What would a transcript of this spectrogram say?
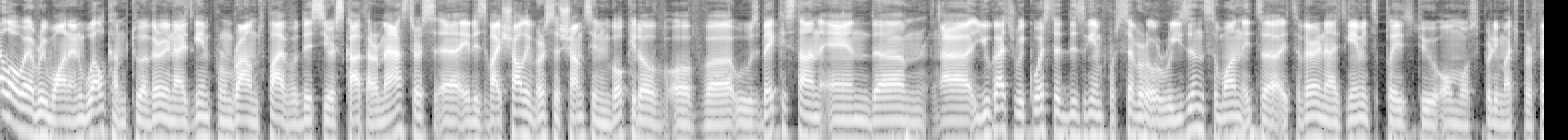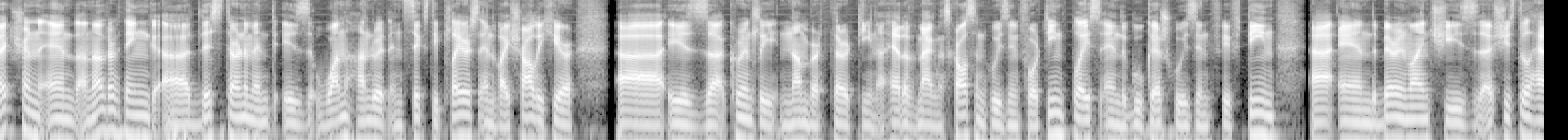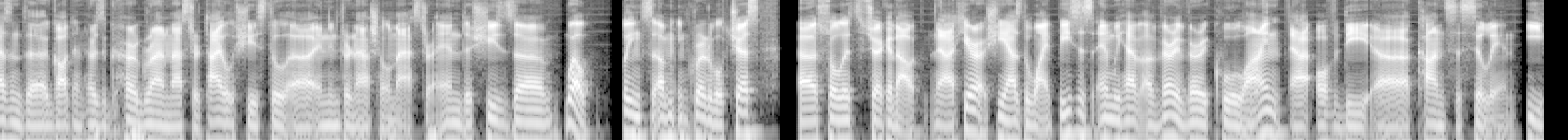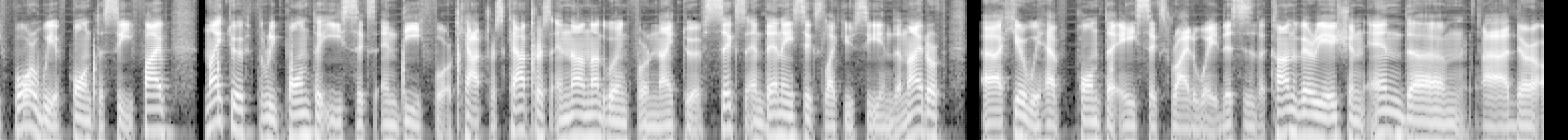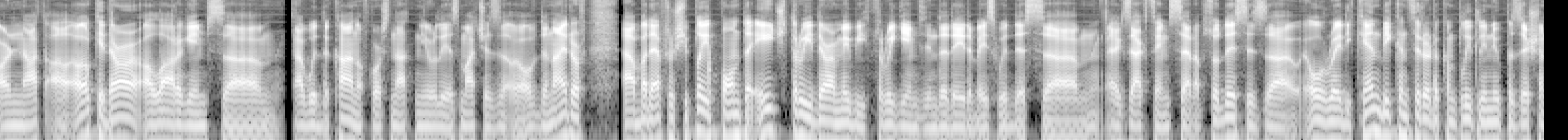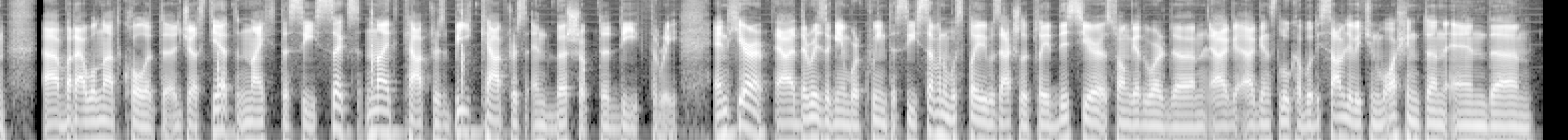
Hello everyone and welcome to a very nice game from round 5 of this year's Qatar Masters. Uh, it is Vaishali versus Shamsiddin Vokhidov of uh, Uzbekistan and um, uh, you guys requested this game for several reasons. One, it's a, it's a very nice game, it's played to almost pretty much perfection and another thing, uh, this tournament is 160 players and Vaishali here uh, is uh, currently number 13 ahead of Magnus Carlsen who is in 14th place and Gukesh who is in 15 and bear in mind she's uh, she still hasn't uh, gotten her her grandmaster title. She's still uh, an international master, and she's uh, well playing some incredible chess. Uh, so let's check it out. Uh, here she has the white pieces, and we have a very, very cool line uh, of the uh, Kan Sicilian. e4, we have pawn to c5, knight to f3, pawn to e6, and d4. Captures, captures, and now not going for knight to f6, and then a6 like you see in the Najdorf. Uh, here we have pawn to a6 right away. This is the Kan variation, and um, uh, there are not uh, okay. There are a lot of games um, uh, with the Kan, of course, not nearly as much as uh, of the Najdorf. Uh, but after she played pawn to h3, there are maybe three games in the database with this um, exact same setup. So this is already can be considered a completely new position, but I will not call it just yet. Knight to c6, knight captures, b captures, and bishop to d3. And here there is a game where queen to c7 was played. It was actually played this year, Song Edward um, against Luka Budisavljevic in Washington, and um,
